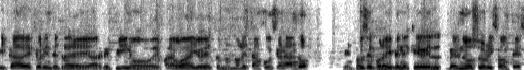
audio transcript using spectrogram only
y cada vez que Oriente trae argentino, de paraguayo, esto no, no le están funcionando, entonces por ahí tenés que ver, nuevos horizontes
